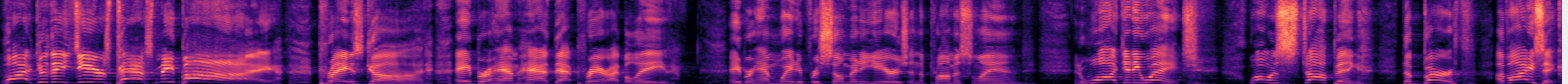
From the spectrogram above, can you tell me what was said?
Why do these years pass me by? Praise God. Abraham had that prayer, I believe. Abraham waited for so many years in the promised land. And why did he wait? What was stopping the birth of Isaac?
